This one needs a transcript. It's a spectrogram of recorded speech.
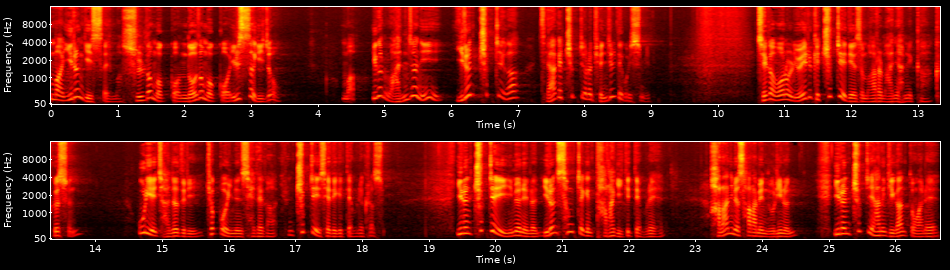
막 이런 게 있어요. 막 술도 먹고 너도 먹고 일석이조. 막 이건 완전히 이런 축제가 대학의 축제로 변질되고 있습니다. 제가 오늘 왜 이렇게 축제에 대해서 말을 많이 합니까? 그것은 우리의 자녀들이 겪고 있는 세대가 이런 축제의 세대이기 때문에 그렇습니다. 이런 축제의 이면에는 이런 성적인 타락이 있기 때문에 하나님의 사람의 누리는 이런 축제하는 기간 동안에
